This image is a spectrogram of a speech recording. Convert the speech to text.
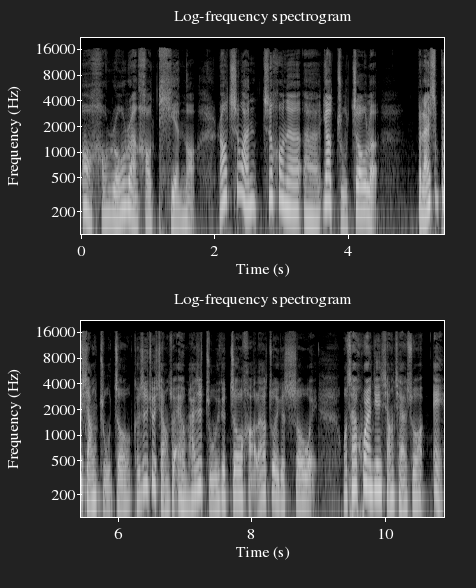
哦，好柔软，好甜哦。然后吃完之后呢，呃，要煮粥了。本来是不想煮粥，可是就想说，哎，我们还是煮一个粥好了，要做一个收尾。我才忽然间想起来说，哎，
